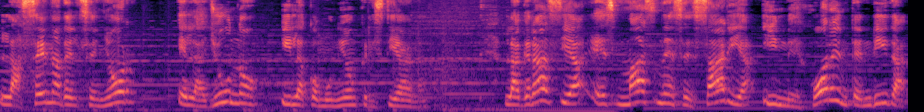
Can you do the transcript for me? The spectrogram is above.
la cena del Señor, el ayuno y la comunión cristiana. La gracia es más necesaria y mejor entendida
